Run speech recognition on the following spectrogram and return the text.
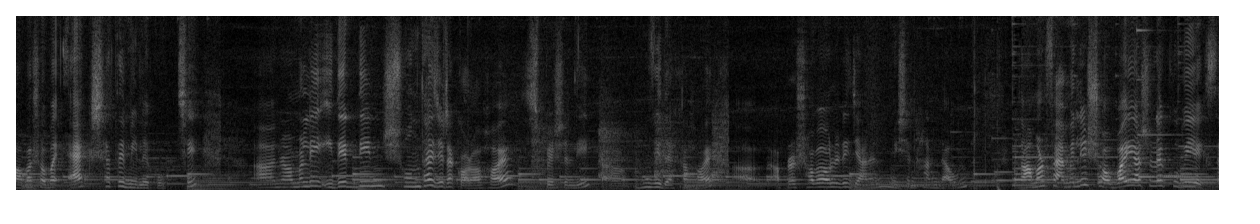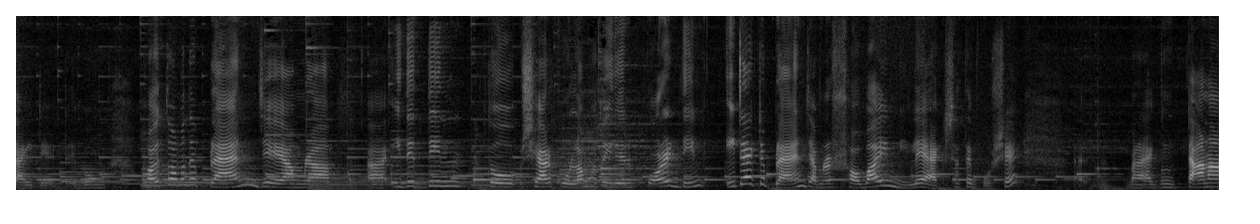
বাবা সবাই একসাথে মিলে করছি। নর্মালি ঈদের দিন সন্ধ্যায় যেটা করা হয় স্পেশালি মুভি দেখা হয় আপনারা সবাই অলরেডি জানেন মিশন হানডাউন তো আমার ফ্যামিলির সবাই আসলে খুবই এক্সাইটেড এবং হয়তো আমাদের প্ল্যান যে আমরা ঈদের দিন তো শেয়ার করলাম, হয়তো ঈদের পরের দিন, এটা একটা প্ল্যান যে আমরা সবাই মিলে একসাথে বসে মানে একদম টানা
